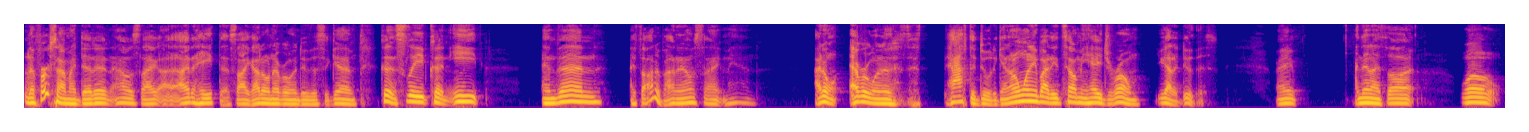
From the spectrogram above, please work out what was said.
the first time I did it, I was like, I, would hate this. Like, I don't ever want to do this again. Couldn't sleep, couldn't eat. And then I thought about it. I was like, man, I don't ever want to have to do it again. I don't want anybody to tell me, hey, Jerome, you got to do this. Right. And then I thought, well,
